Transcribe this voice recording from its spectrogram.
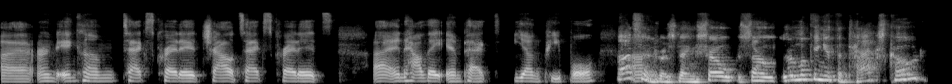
uh, earned income tax credit, child tax credits, uh, and how they impact young people. That's um, interesting. So, so you're looking at the tax code?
